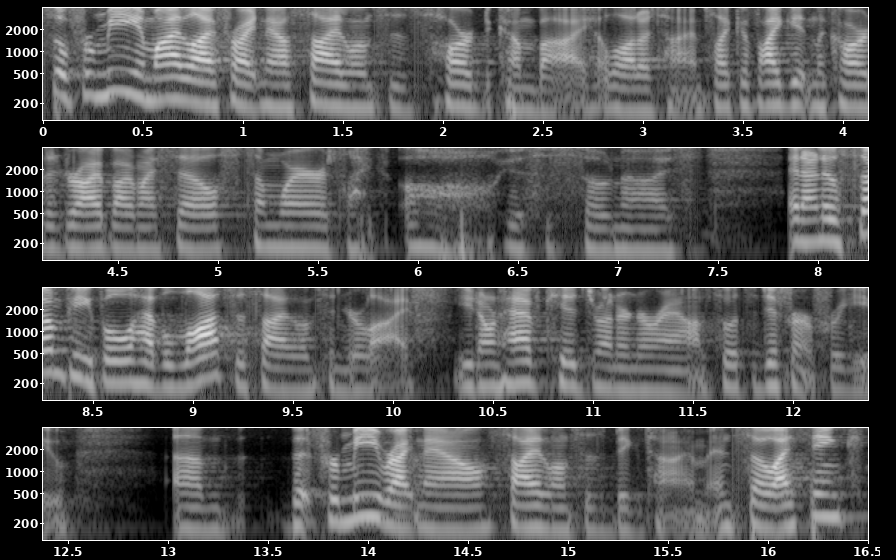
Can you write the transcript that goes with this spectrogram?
so for me in my life right now, silence is hard to come by a lot of times. Like if I get in the car to drive by myself somewhere, it's like, oh, this is so nice. And I know some people have lots of silence in your life. You don't have kids running around, so it's different for you. Um, but for me right now, silence is big time. And so I think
